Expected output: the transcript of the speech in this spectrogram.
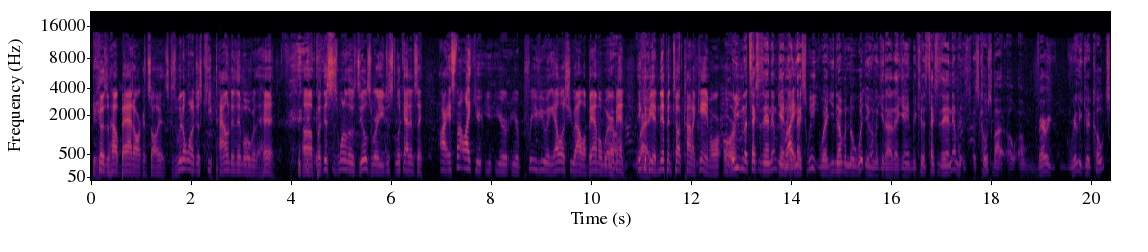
because of how bad Arkansas is. Because we don't want to just keep pounding them over the head. Uh, but this is one of those deals where you just look at it and say, all right, it's not like you're you're you're previewing LSU Alabama where No, man it right. could be a nip and tuck kind of game or or, or, even the Texas A&M game Right. like next week, where you never know what you're going to get out of that game because Texas A&M is, is coached by a, a very, really good coach.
